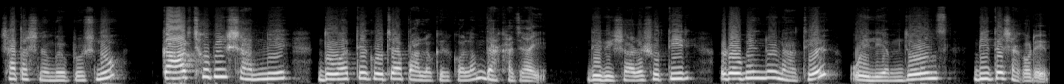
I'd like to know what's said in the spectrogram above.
সাতাশ নম্বর প্রশ্ন, কার ছবির সামনে দোয়াতে গোজা পালকের কলম দেখা যায়? দেবী সরস্বতীর, রবীন্দ্রনাথের, উইলিয়াম জোন্স, বিদ্যাসাগরের।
